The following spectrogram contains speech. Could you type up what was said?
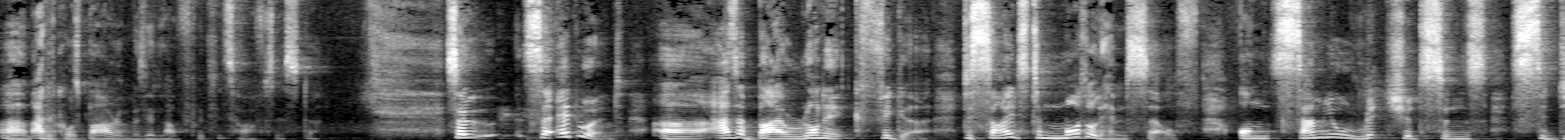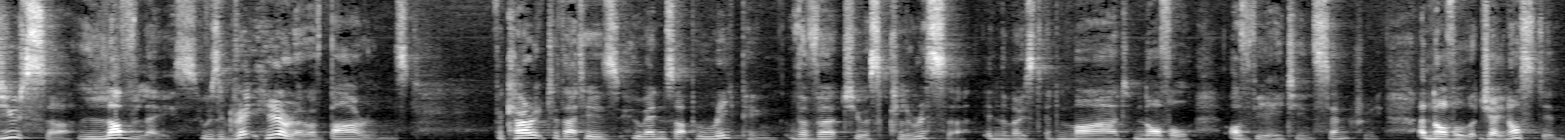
Um, and of course, Byron was in love with his half sister. So Sir Edward, uh, as a Byronic figure, decides to model himself on Samuel Richardson's seducer, Lovelace, who was a great hero of Byron's, the character, that is, who ends up raping the virtuous Clarissa in the most admired novel of the 18th century, a novel that Jane Austen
